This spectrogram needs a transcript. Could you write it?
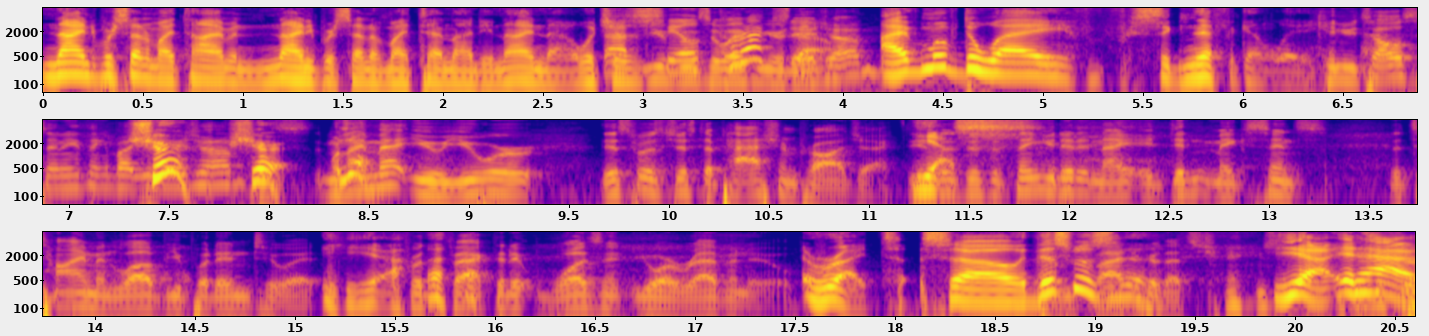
90% of my time and 90% of my 1099 now, which That is You Feels moved away from your correct, day though. job. I've moved away f- significantly. Can you tell us anything about Sure, your day job? sure. 'Cause When I Yeah. met you, you were this was just a passion project. This was just a thing you did at night. It didn't make sense the time and love you put into it. Yeah. For the fact that it wasn't your revenue. Right. So this I'm was glad to the- hear that's changed. Yeah, You it has.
